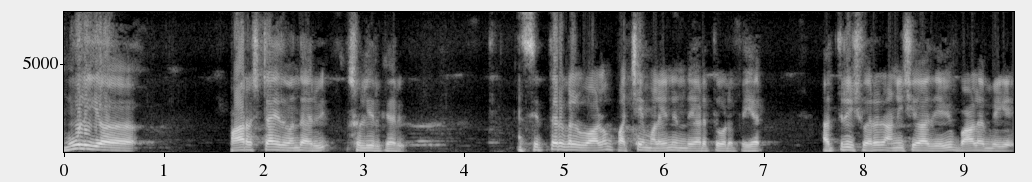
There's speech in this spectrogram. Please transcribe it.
மூலிகை ஃபாரஸ்ட்டாக இது வந்து அறிவி சொல்லியிருக்காரு. சித்தர்கள் வாழும் பச்சை மலைன்னு இந்த இடத்தோட பெயர். அத்ரீஸ்வரர் அனிஷியாதேவி பாலம்பிகை.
